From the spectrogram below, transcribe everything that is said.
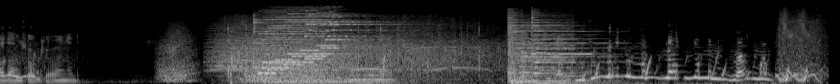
Adam çok iyi oynadı.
